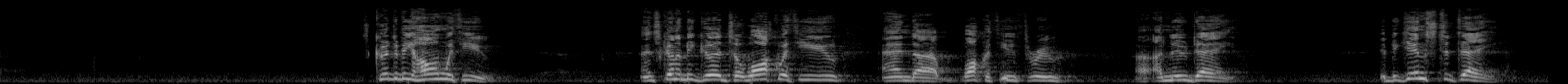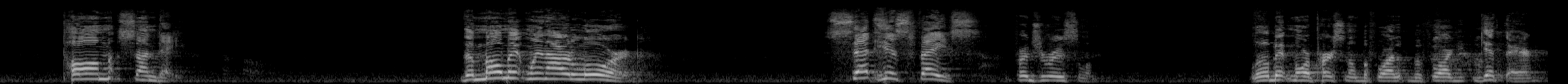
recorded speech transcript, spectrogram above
it's good to be home with you. And it's going to be good to walk with you and uh, walk with you through uh, a new day. It begins today, Palm Sunday. The moment when our Lord set his face for Jerusalem. A little bit more personal before before I get there,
